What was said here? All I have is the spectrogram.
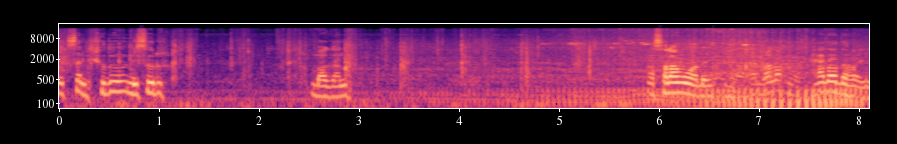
দেখছেন? শুধু নিচুর বাগান। আসসালামু আলাইকুম। হ্যাঁ দাদা ভাই।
